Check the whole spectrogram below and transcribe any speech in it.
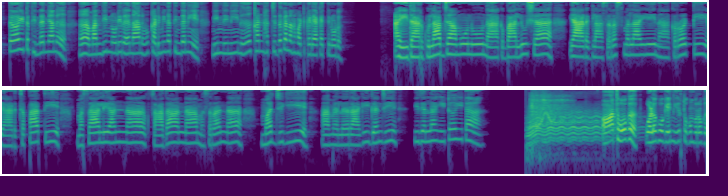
ಇಟ್ಟ ಇಟ್ಟ ತಿಂದನ್ ನಾನು ಮಂದಿನ ನೋಡಿರ, ನಾನು ಕಡಿಮಿನ ತಿಂದನಿ. ನಿನ್ನ, ನೀನು ಕಣ್ಣು ಹಚ್ಚಿದ್ದಕ್ಕೆ ನನ್ನ ಹೊಟ್ಟೆ ಕಡಿಯಾಕತ್ತಿ ನೋಡು. ಐದಾರು ಗುಲಾಬ್ ಜಾಮೂನು ನಾಲ್ಕು ಬಾಲೂಷ ಎರಡು ಗ್ಲಾಸ್ ರಸ್ಮಲಾಯಿ ನಾಲ್ಕು ರೊಟ್ಟಿ ಎರಡು ಚಪಾತಿ, ಮಸಾಲೆ ಅನ್ನ, ಸಾದಾ ಅನ್ನ ಮೊಸರನ್ನ ಮಜ್ಜಿಗೆ, ಆಮೇಲೆ ರಾಗಿ ಗಂಜಿ, ಇದೆಲ್ಲ ಇಟ ಇಟ. ಆತ್ ಹೋಗ, ಒಳಗ ಹೋಗಿ ನೀರು ತಗೊಂಬರೋಗ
